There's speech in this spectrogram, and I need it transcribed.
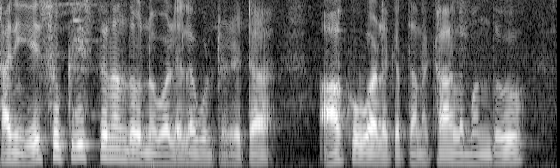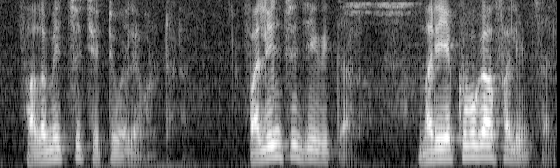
కానీ యేసుక్రీస్తునందు ఉన్నవాడు ఎలా ఉంటాడట ఆకు వాడక తన కాలమందు ఫలమిచ్చు చెట్టు వలె ఉంటాడు. ఫలించు జీవితాలు. మరి ఎక్కువగా ఫలించాలి.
